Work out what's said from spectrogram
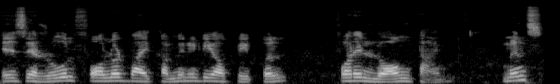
is a rule followed by a community of people for a long time. Means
